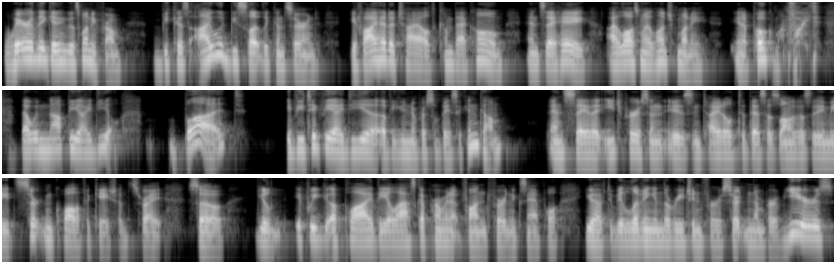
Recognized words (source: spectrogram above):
where are they getting this money from? Because I would be slightly concerned if I had a child come back home and say, "Hey, I lost my lunch money in a Pokemon fight," that would not be ideal. But if you take the idea of a universal basic income and say that each person is entitled to this as long as they meet certain qualifications, right? So you if we apply the Alaska Permanent Fund for an example, you have to be living in the region for a certain number of years.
